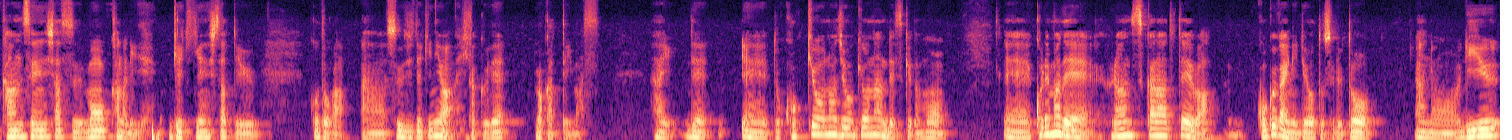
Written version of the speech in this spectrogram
感染者数もかなり激減したっていうことがあ数字的には比較で分かっています。はい、で、えー、と国境の状況なんですけども、えーこれまでフランスから例えば国外に出ようとするとあの理由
